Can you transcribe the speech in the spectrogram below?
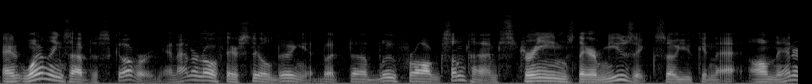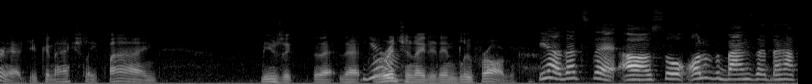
And one of the things I've discovered, and I don't know if they're still doing it, but uh, Blue Frog sometimes streams their music, so you can a- on the internet you can actually find music that that Yeah. originated in Blue Frog. Yeah, that's there. Uh, so all of the bands that they have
